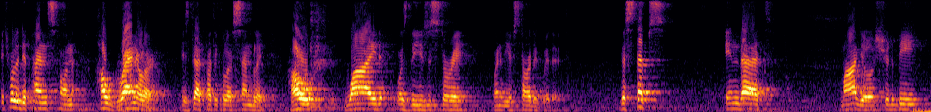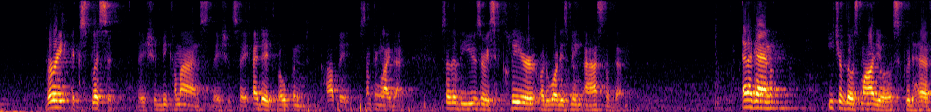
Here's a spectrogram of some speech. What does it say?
It really depends on how granular is that particular assembly, how wide was the user story when we have started with it. The steps in that module should be very explicit. They should be commands. They should say edit, open, copy, something like that, so that the user is clear on what is being asked of them. And again, each of those modules could have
